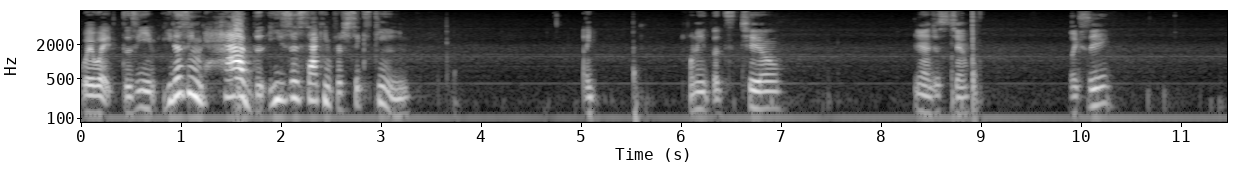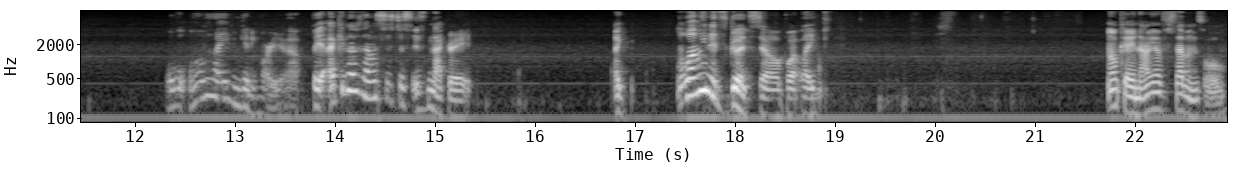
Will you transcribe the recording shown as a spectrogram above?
Wait, wait, does he, he doesn't even have the, he's just stacking for 16. Like, 20, that's 2. Yeah, just two. Like, see? What, what was I even getting worried about? But yeah, Echo of Nemesis just isn't that great. Like, well, I mean, it's good still, but like... Okay, now you have 7 soul.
